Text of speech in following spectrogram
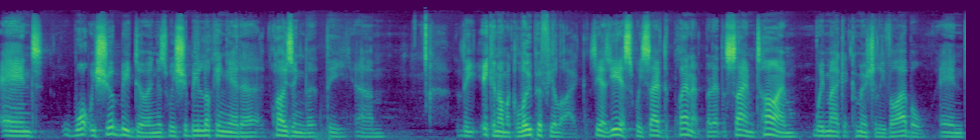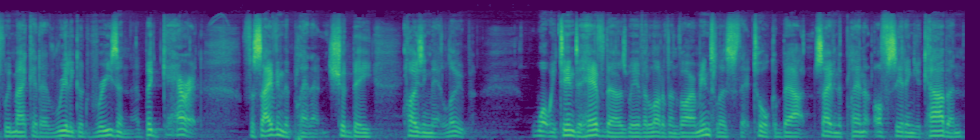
And what we should be doing is we should be looking at uh, closing the, the, um, the economic loop, if you like. So yes, yes, we save the planet, but at the same time, we make it commercially viable and we make it a really good reason, a big carrot for saving the planet should be closing that loop. What we tend to have, though, is we have a lot of environmentalists that talk about saving the planet, offsetting your carbon,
